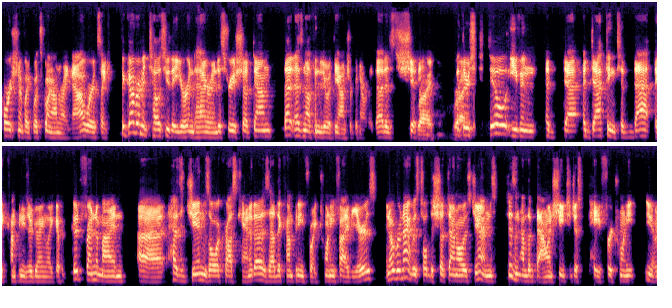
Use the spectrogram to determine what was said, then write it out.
portion of like what's going on right now where it's like the government tells you that your entire industry is shut down. That has nothing to do with the entrepreneur. That is shitty. right, But right. there's still even ada- adapting to that that companies are doing. Like a good friend of mine uh, has gyms all across Canada, has had the company for like 25 years, and overnight was told to shut down all his gyms. He doesn't have the balance sheet to just pay for 20, you know,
